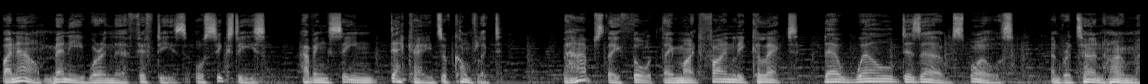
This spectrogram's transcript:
By now, many were in their 50s or 60s, having seen decades of conflict. Perhaps they thought they might finally collect their well-deserved spoils and return home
